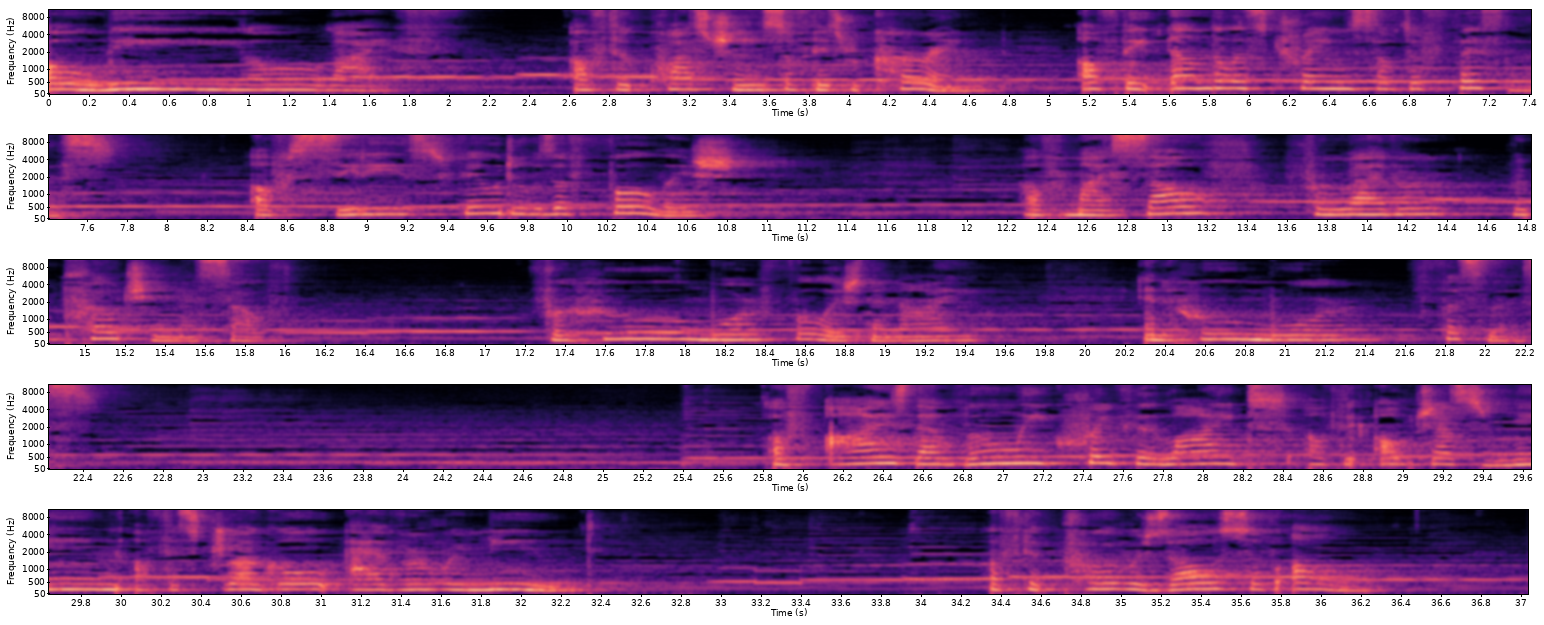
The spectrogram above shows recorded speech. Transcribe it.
Oh me, oh life, of the questions of this recurring, of the endless trains of the faithless, of cities filled with the foolish, of myself forever reproaching myself. For who more foolish than I, and who more faithless? Of eyes that vainly crave the light of the object's mean of the struggle ever renewed. Of the poor results of all,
